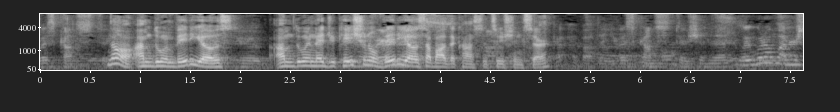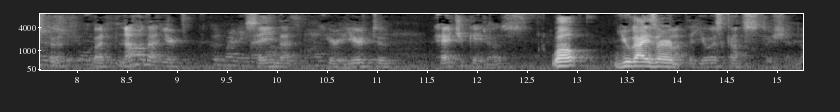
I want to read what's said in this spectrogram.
U.S. Constitution. No, I'm doing videos. I'm doing educational videos about the Constitution, the US sir. About the U.S. Constitution, that we would have understood. But now that you're saying that you're here to educate us Well, you guys are. about the U.S. Constitution,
